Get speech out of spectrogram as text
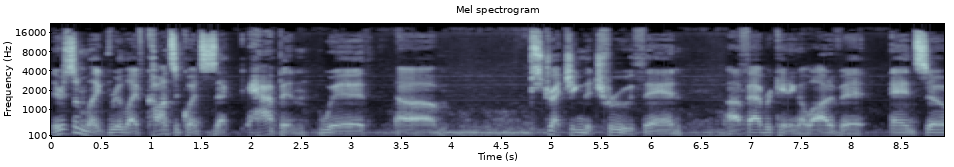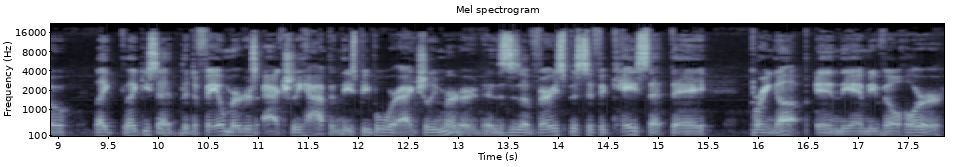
there's some like real life consequences that happen with um, stretching the truth and uh, fabricating a lot of it. And so, like like you said, the DeFeo murders actually happened. These people were actually murdered. And this is a very specific case that they bring up in the Amityville horror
